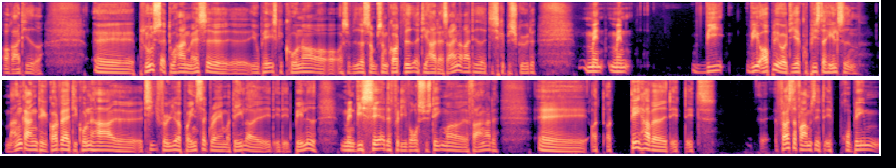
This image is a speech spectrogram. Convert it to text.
og rettigheder. Øh, plus at du har en masse øh, europæiske kunder og, og, og så videre, som, som godt ved, at de har deres egne rettigheder, de skal beskytte. Men, men vi, vi oplever de her kopister hele tiden mange gange. Det kan godt være, at de kun har øh, 10 følgere på Instagram og deler et, et, et billede, men vi ser det, fordi vores systemer øh, fanger det. Øh, og, og det har været et, et, et først og fremmest et, et problem,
